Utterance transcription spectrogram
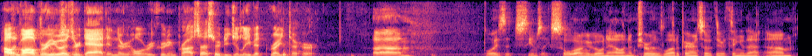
How involved were you as her dad in the whole recruiting process, or did you leave it right to her? Um, boys, it seems like so long ago now, and I'm sure there's a lot of parents out there thinking that. Um,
